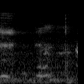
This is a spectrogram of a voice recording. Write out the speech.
あ。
